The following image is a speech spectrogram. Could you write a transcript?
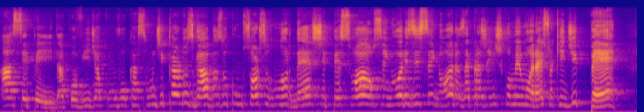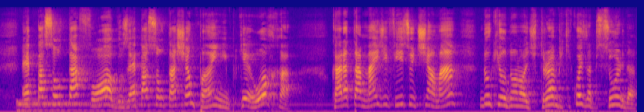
a CPI da Covid, a convocação de Carlos Gabas, do consórcio do Nordeste. Pessoal, senhores e senhoras, é pra gente comemorar isso aqui de pé é para soltar fogos, é para soltar champanhe, porque, orra, o cara tá mais difícil de chamar do que o Donald Trump, que coisa absurda.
